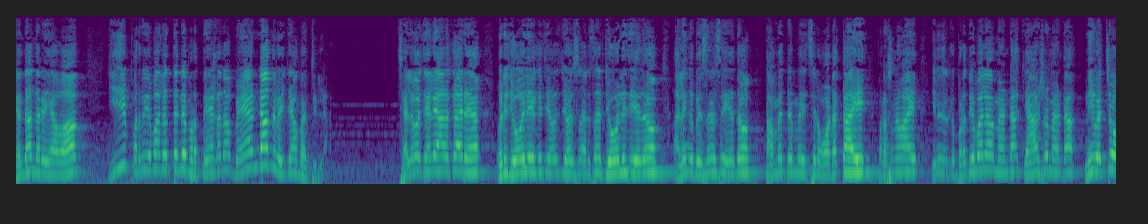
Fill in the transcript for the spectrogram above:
എന്താണെന്നറിയാവോ? ഈ പ്രതിഫലത്തിന്റെ പ്രത്യേകത വേണ്ടെന്ന് വെക്കാൻ പറ്റില്ല. ചിലവോ ചില ആൾക്കാര് ഒരു ജോലിയൊക്കെ ചെയ്ത് സാർ ജോലി ചെയ്തോ അല്ലെങ്കിൽ ബിസിനസ് ചെയ്തോ തമ്മിൽ തമ്മിൽ ഇച്ചിരി ഉടക്കായി പ്രശ്നമായി ഇനി നിനക്ക് പ്രതിഫലം വേണ്ട ക്യാഷും വേണ്ട നീ വെച്ചോ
